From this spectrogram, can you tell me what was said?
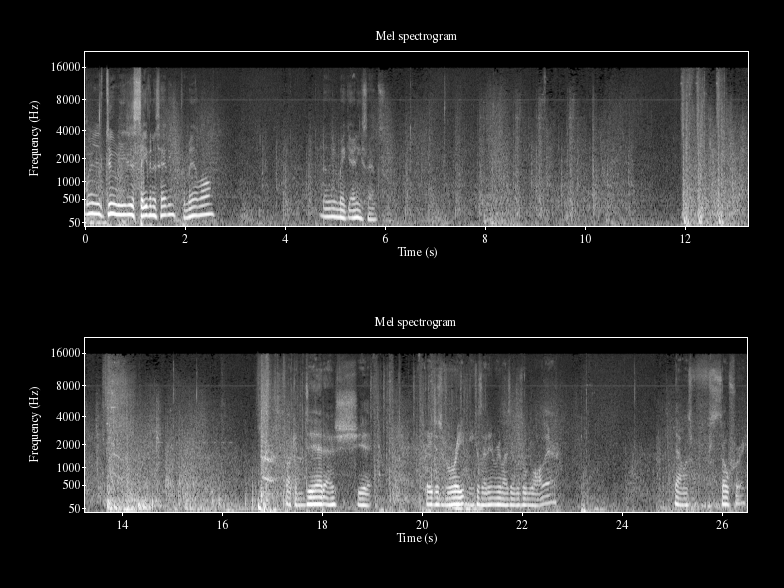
What is dude? He's just saving his heavy for man long? Doesn't even make any sense. Fucking dead as shit. They just raped me because I didn't realize there was a wall there. That was so free.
